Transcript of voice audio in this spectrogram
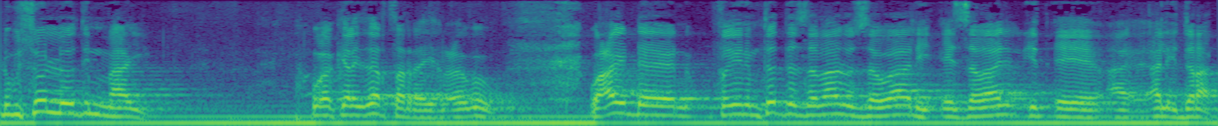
lagu soo loodin maayo waa kala yar sareeyaan oogow waxay dhaheen fain imtada zamaanu zawaali ee zawaali alidraak.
